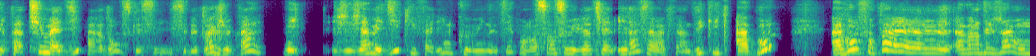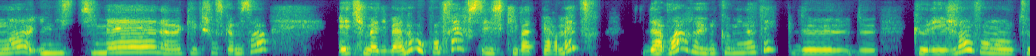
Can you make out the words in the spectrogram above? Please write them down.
enfin, tu m'as dit, pardon, parce que c'est de toi que je parle, mais j'ai jamais dit qu'il fallait une communauté pour lancer un sommet virtuel. Et là, ça m'a fait un déclic. Ah bon? Ah bon, faut pas euh, avoir déjà au moins une liste email, euh, quelque chose comme ça? Et tu m'as dit, bah non, au contraire, c'est ce qui va te permettre d'avoir une communauté, de, de, que les gens vont te,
